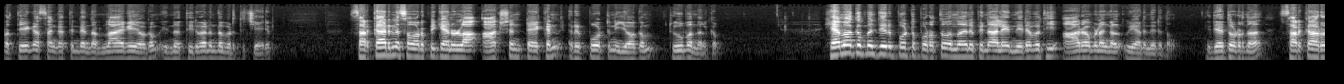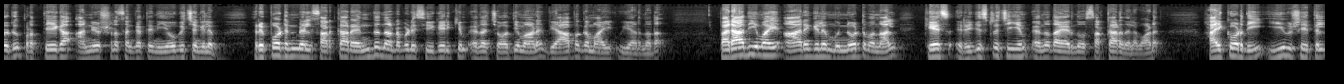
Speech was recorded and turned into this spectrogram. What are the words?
പ്രത്യേക സംഘത്തിന്റെ നിർണായക യോഗം ഇന്ന് തിരുവനന്തപുരത്ത് ചേരും. സർക്കാരിന് സമർപ്പിക്കാനുള്ള ആക്ഷൻ ടേക്കൺ റിപ്പോർട്ടിന് യോഗം രൂപം നൽകും. ഹേമ കമ്മിറ്റി റിപ്പോർട്ട് പുറത്തു വന്നതിന് പിന്നാലെ നിരവധി ആരോപണങ്ങൾ ഉയർന്നിരുന്നു. ഇതേ തുടർന്ന് സർക്കാർ ഒരു പ്രത്യേക അന്വേഷണ സംഘത്തെ നിയോഗിച്ചെങ്കിലും റിപ്പോർട്ടിന്മേൽ സർക്കാർ എന്ത് നടപടി സ്വീകരിക്കും എന്ന ചോദ്യമാണ് വ്യാപകമായി ഉയർന്നത്. പരാതിയുമായി ആരെങ്കിലും മുന്നോട്ട് വന്നാൽ കേസ് രജിസ്റ്റർ ചെയ്യും എന്നതായിരുന്നു സർക്കാർ നിലപാട്. ഹൈക്കോടതി ഈ വിഷയത്തിൽ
